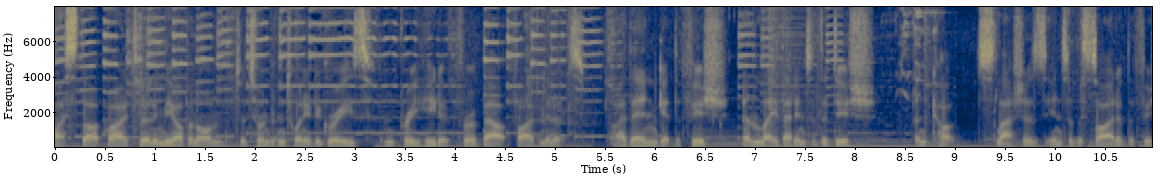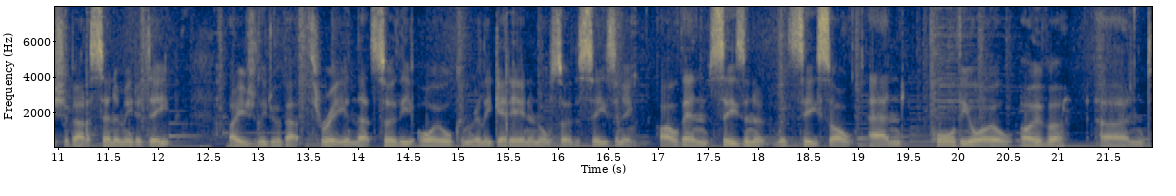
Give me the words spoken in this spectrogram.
I start by turning the oven on to 220 degrees and preheat it for about 5 minutes. I then get the fish and lay that into the dish and cut slashes into the side of the fish about a centimetre deep. I usually do about three and that's so the oil can really get in and also the seasoning. I'll then season it with sea salt and pour the oil over and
